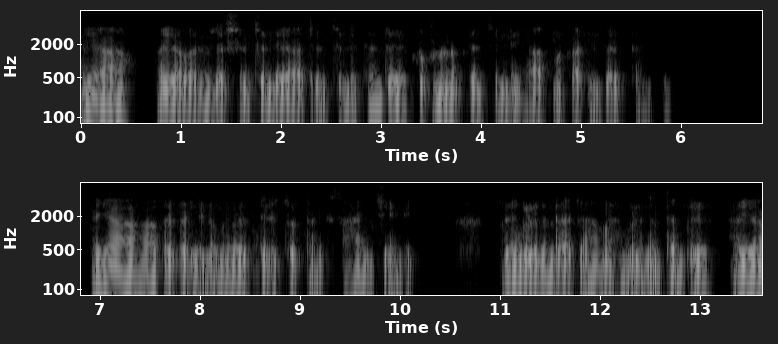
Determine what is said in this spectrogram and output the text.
అయ్యా అయ్యా వారిని దర్శించండి ఆదరించండి తండ్రి కృపను అనుగ్రహించండి ఆత్మకార్యం జరగటానికి. అయ్యా ఆఖరి గడియలో మేము వైపు తిరిగి చూడటానికి సహాయం చేయండి. ప్రేమ కలిగిన రాజా మహిమ కలిగిన తండ్రి అయ్యా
